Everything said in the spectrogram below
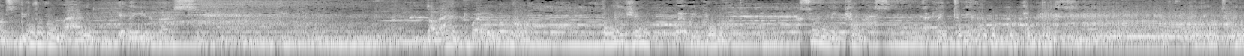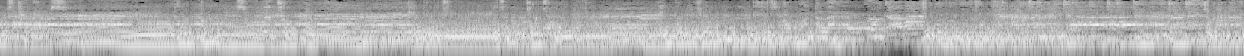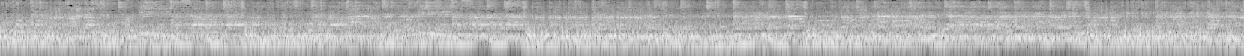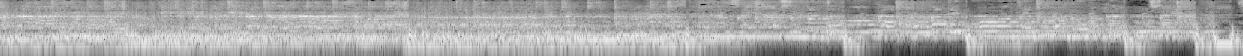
most beautiful land in the universe. The land where we were born. The nation where we grew up.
